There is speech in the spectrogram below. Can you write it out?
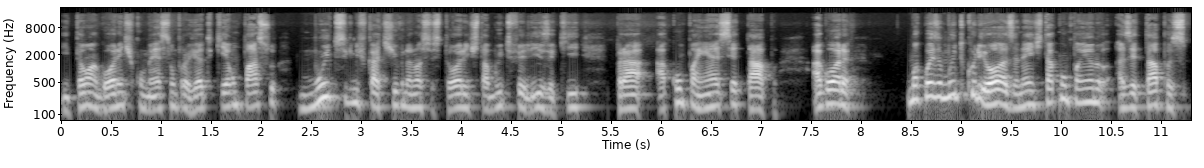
Então agora a gente começa um projeto que é um passo muito significativo na nossa história. A gente está muito feliz aqui para acompanhar essa etapa. Agora, uma coisa muito curiosa, né? A gente está acompanhando as etapas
